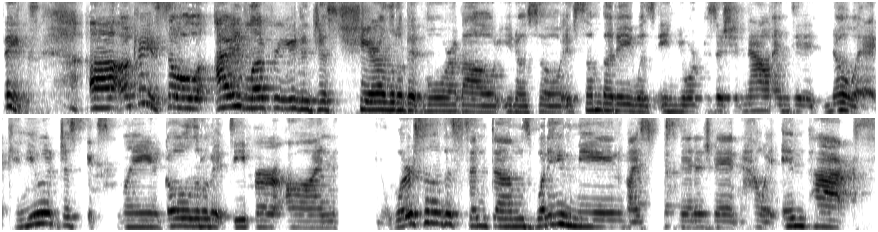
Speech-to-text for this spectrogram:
Thanks. Uh, okay, so I'd love for you to just share a little bit more about, you know, so if somebody was in your position now and didn't know it, can you just explain, go a little bit deeper on, you know, what are some of the symptoms? What do you mean by stress management? How it impacts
